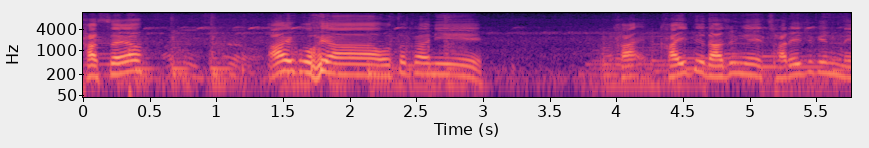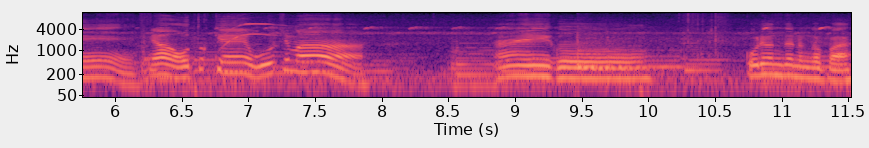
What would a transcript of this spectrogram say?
갔어요? 아이고 야 어떡하니 가, 가이드 나중에 잘해주겠네. 야 어떡해. 오지마. 아이고. 꼬리 흔드는 거봐.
